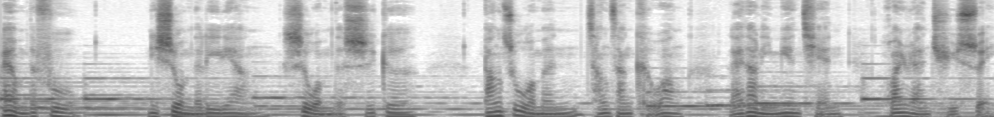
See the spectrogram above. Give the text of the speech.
爱我们的父，你是我们的力量。是我们的诗歌，帮助我们常常渴望来到你面前，欢然取水，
